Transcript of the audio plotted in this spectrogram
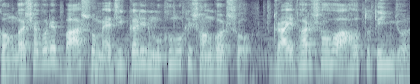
গঙ্গাসাগরে বাস ও ম্যাজিক গাড়ির মুখোমুখি সংঘর্ষ। ড্রাইভার সহ আহত তিনজন।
